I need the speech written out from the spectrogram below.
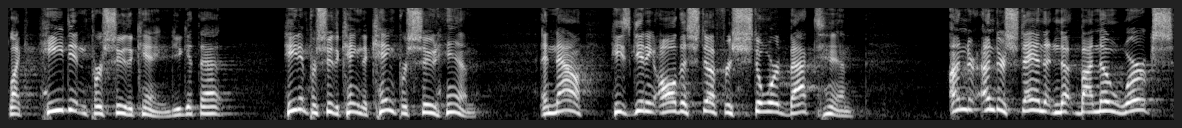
Like, he didn't pursue the king. Do you get that? He didn't pursue the king, the king pursued him. And now he's getting all this stuff restored back to him. Under, understand that no, by no works,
